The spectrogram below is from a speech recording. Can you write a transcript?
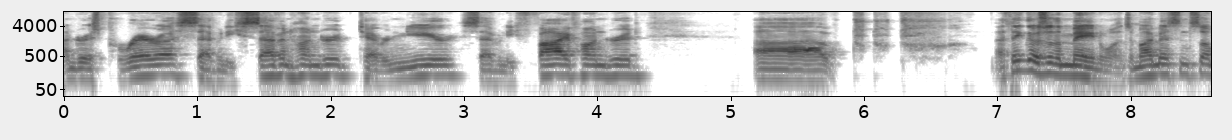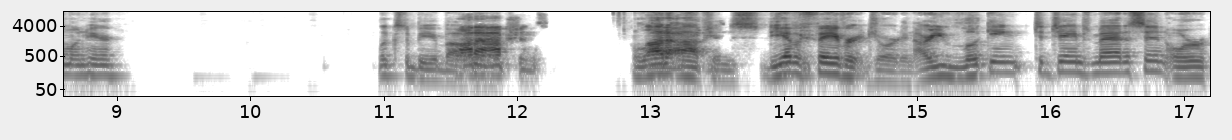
Andreas Pereira, 7,700. Tavernier, 7,500. Uh, I think those are the main ones. Am I missing someone here? Looks to be about a lot right. of options. A lot of options. Do you have a favorite, Jordan? Are you looking to James Maddison, or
